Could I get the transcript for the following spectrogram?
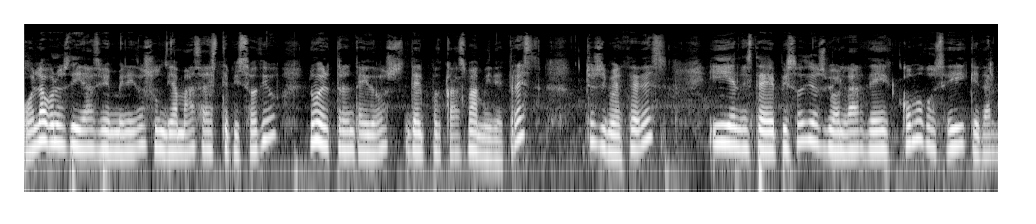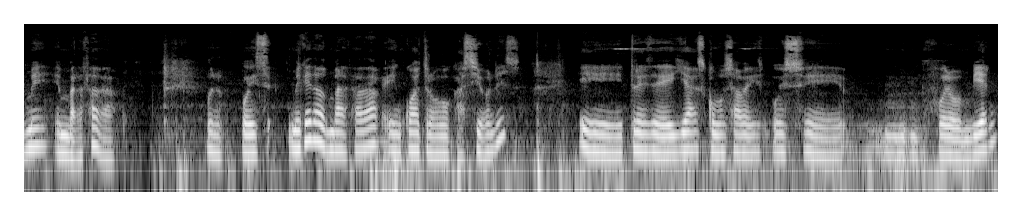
Hola, buenos días, bienvenidos un día más a este episodio número 32 del podcast Mami de 3. Yo soy Mercedes y en este episodio os voy a hablar de cómo conseguí quedarme embarazada. Bueno, pues me he quedado embarazada en cuatro ocasiones. Eh, tres de ellas, como sabéis, pues eh, fueron bien.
